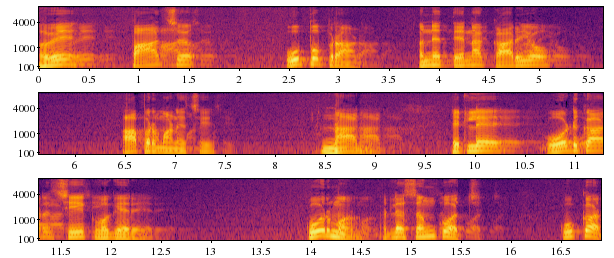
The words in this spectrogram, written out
હવે પાંચ ઉપપ્રાણ અને તેના કાર્યો આ પ્રમાણે છે. નાગ, એટલે ઓડકાર છીક વગેરે. કુર્મ, એટલે સંકોચ. કુકર,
